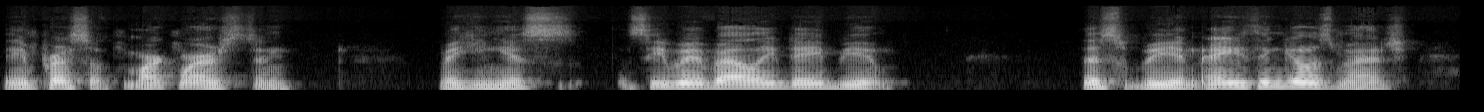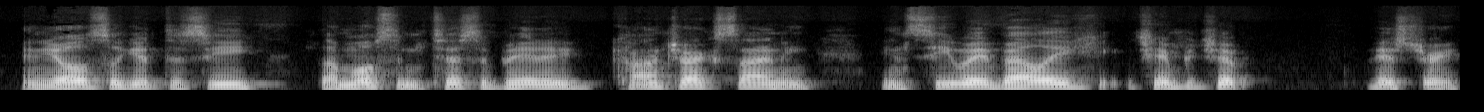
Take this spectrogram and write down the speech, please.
the impressive Mark Marston, making his Seaway Valley debut. This will be an anything goes match, and you also get to see the most anticipated contract signing in Seaway Valley Championship history.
